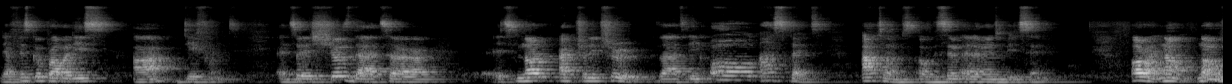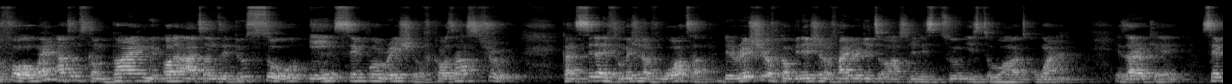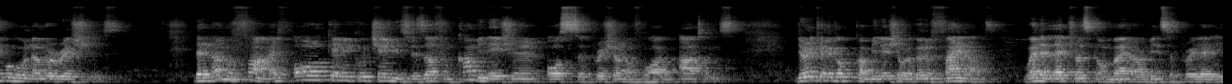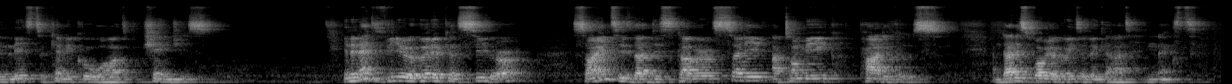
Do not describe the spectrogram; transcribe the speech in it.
Their physical properties are different. And so it shows that uh, it's not actually true that in all aspects, atoms of the same element will be the same. Alright, now, number four, when atoms combine with other atoms, they do so in simple ratio. Of course, that's true. Consider the formation of water. The ratio of combination of hydrogen to oxygen is 2 is to what? 1. Is that okay? Simple whole number ratios. Then number five, all chemical changes result from combination or separation of what? Atoms. During chemical combination, we're going to find out when electrons combine or are being separated, it leads to chemical what? Changes. In the next video, we're going to consider scientists that discovered certain atomic particles. And that is what we are going to look at next.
